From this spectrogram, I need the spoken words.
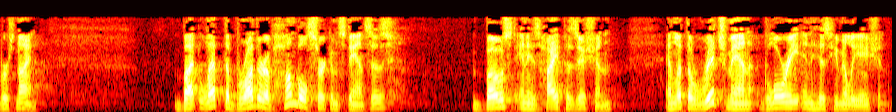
Verse 9. But let the brother of humble circumstances boast in his high position, and let the rich man glory in his humiliation,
